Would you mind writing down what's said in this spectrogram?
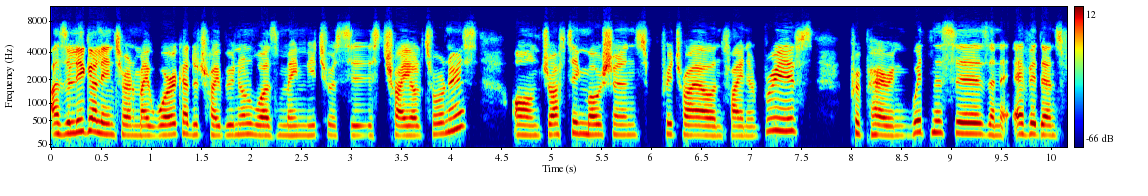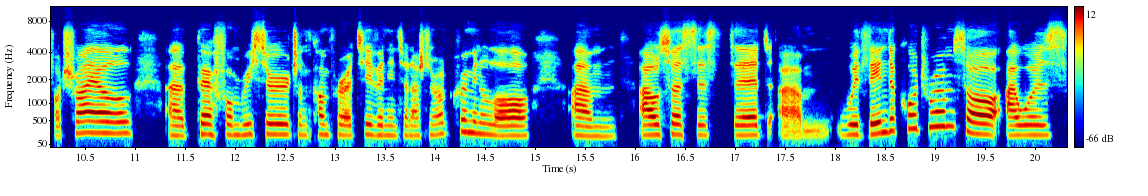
as a legal intern, my work at the tribunal was mainly to assist trial attorneys on drafting motions, pretrial and final briefs, preparing witnesses and evidence for trial, uh, perform research on comparative and international criminal law. Um, I also assisted um, within the courtroom, so I was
